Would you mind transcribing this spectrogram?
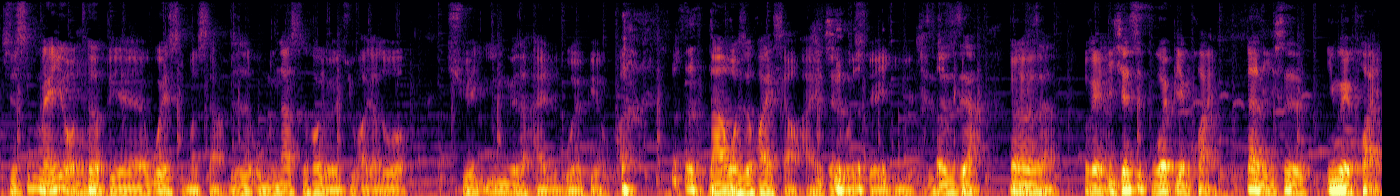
其实没有特别为什么想，嗯、就是我们那时候有一句话叫做。学音乐的孩子不会变坏，那我是坏小孩，所以 我学音乐，其实就是这样。是，这样。OK，以前是不会变坏，那你是因为坏，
